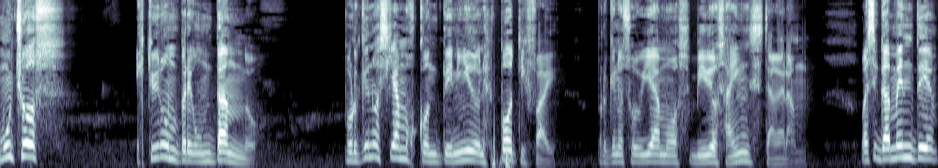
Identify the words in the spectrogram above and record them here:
Muchos estuvieron preguntando por qué no hacíamos contenido en Spotify, por qué no subíamos videos a Instagram. Básicamente,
